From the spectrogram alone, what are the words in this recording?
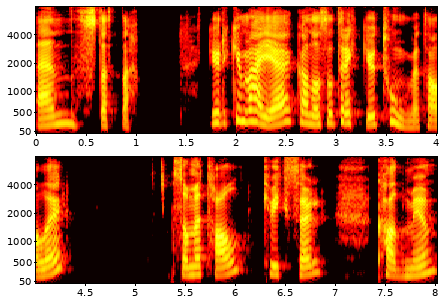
and støtte. Gurkemeie kan også trekke ut tungmetaller som metall, kvikksølv, kadmium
